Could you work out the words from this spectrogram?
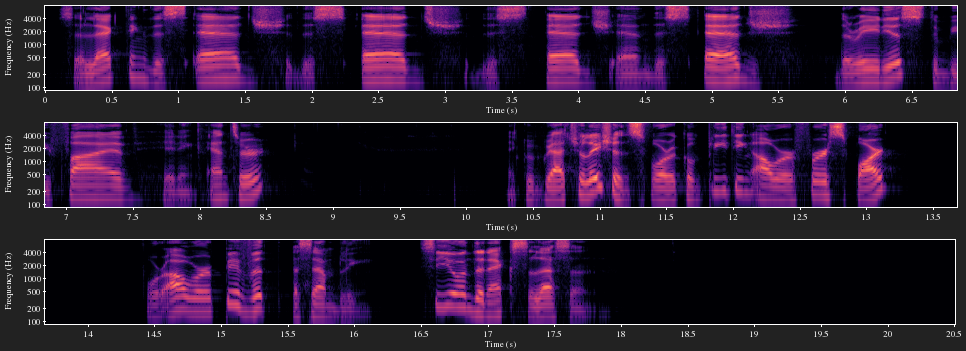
Selecting this edge, this edge, this edge, and this edge the radius to be 5, hitting enter. And congratulations for completing our first part for our pivot assembly. See you on the next lesson.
